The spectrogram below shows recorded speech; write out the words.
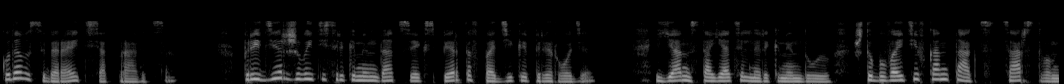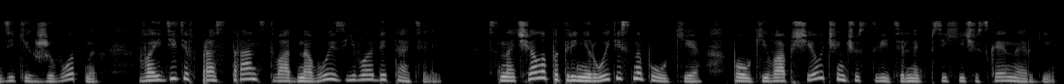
куда вы собираетесь отправиться. Придерживайтесь рекомендаций экспертов по дикой природе. Я настоятельно рекомендую, чтобы войти в контакт с царством диких животных, войдите в пространство одного из его обитателей. Сначала потренируйтесь на пауке. Пауки вообще очень чувствительны к психической энергии.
